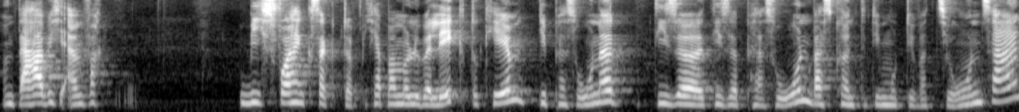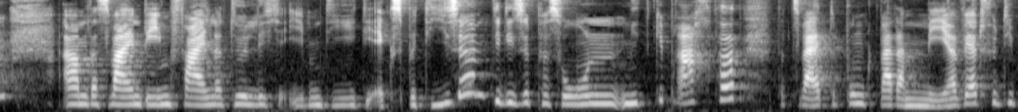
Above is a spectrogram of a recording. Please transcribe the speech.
Und da habe ich einfach wie ich es vorhin gesagt habe, ich habe einmal überlegt, okay, die Persona dieser, dieser Person, was könnte die Motivation sein? Ähm, das war in dem Fall natürlich eben die, die Expertise, die diese Person mitgebracht hat. Der zweite Punkt war der Mehrwert für, die,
